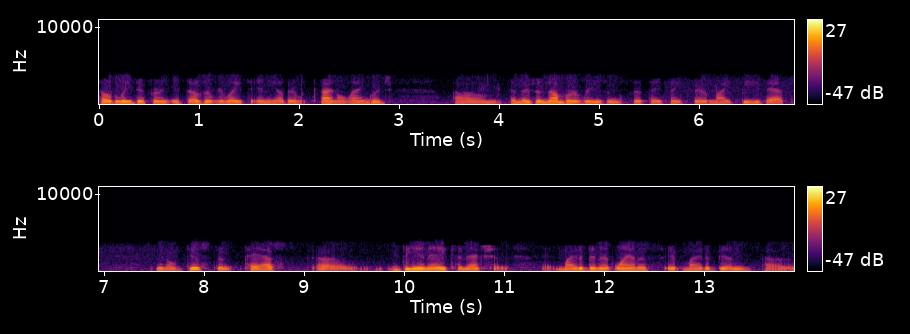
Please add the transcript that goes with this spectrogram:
totally different. It doesn't relate to any other kind of language. Um, and there's a number of reasons that they think there might be that, you know, distant past uh, DNA connection. It might have been Atlantis. It might have been uh,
